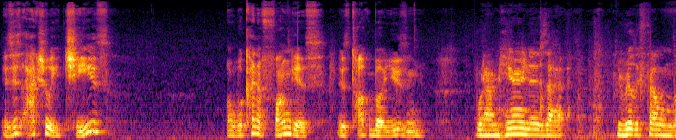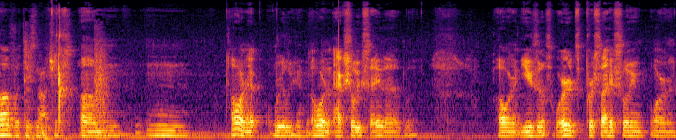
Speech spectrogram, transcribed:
is this actually cheese? Or what kind of fungus is Taco Bell using? what I'm hearing is that you really fell in love with these nachos. Um, mm, I wouldn't really, I wouldn't actually say that, but I wouldn't use those words precisely or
